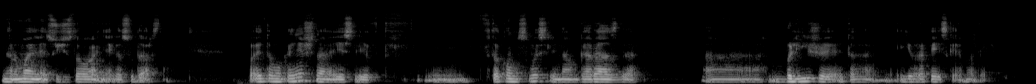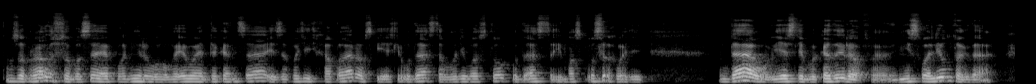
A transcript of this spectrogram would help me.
нормальное существование государства. Поэтому, конечно, если в, в таком смысле нам гораздо ближе это европейская модель. Ну, за правда, что Басаев планировал воевать до конца и захватить Хабаровск, если удастся, Владивосток удастся и Москву захватить. Да, если бы Кадыров э, не свалил тогда,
